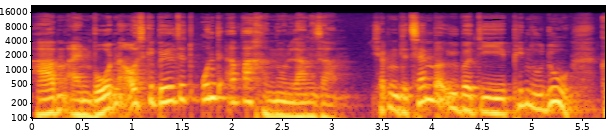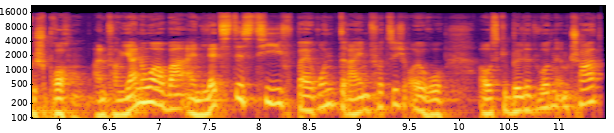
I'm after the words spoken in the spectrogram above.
haben einen Boden ausgebildet und erwachen nun langsam. Ich habe im Dezember über die Pinduoduo gesprochen. Anfang Januar war ein letztes Tief bei rund 43 Euro ausgebildet worden im Chart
